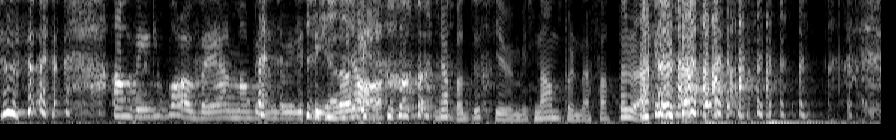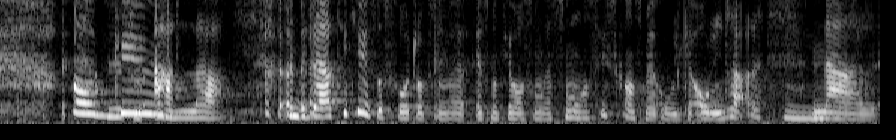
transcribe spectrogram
Han vill bara väl, man blir ändå irriterad. ja. liksom. Jag bara, du skriver mitt namn på den där, fattar du det? Åh gud. Alla. Men det där tycker jag är så svårt också med, eftersom att jag har så många småsyskon som är olika åldrar. När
